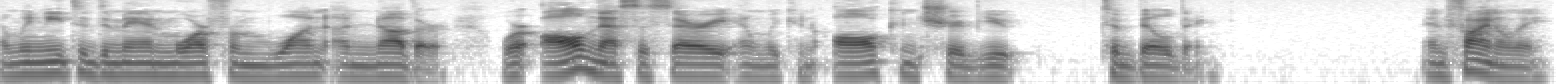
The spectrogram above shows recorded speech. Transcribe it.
and we need to demand more from one another. We're all necessary and we can all contribute to building. And finally,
